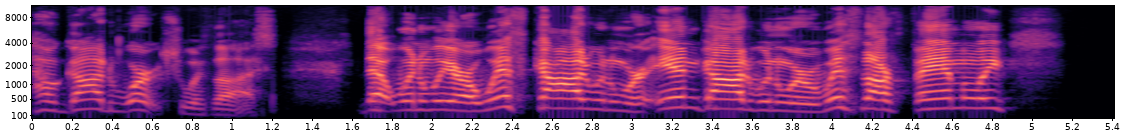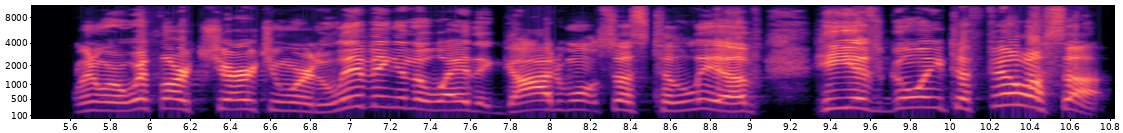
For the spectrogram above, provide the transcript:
how God works with us. That when we are with God, when we're in God, when we're with our family, when we're with our church and we're living in the way that God wants us to live, He is going to fill us up.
